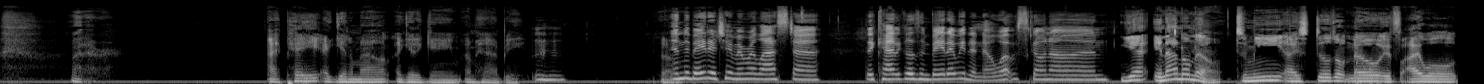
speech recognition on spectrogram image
Whatever. I pay. I get them out. I get a game. I'm happy. Mm-hmm. So. In the beta, too. Remember last, uh, the Cataclysm beta? We didn't know what was going on. Yeah, and I don't know. To me, I still don't know if I will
